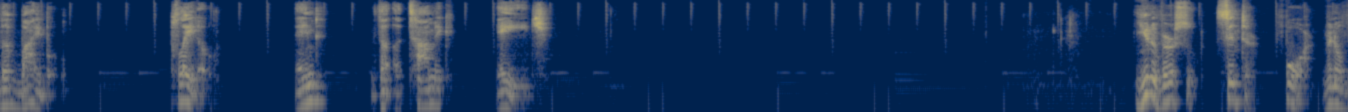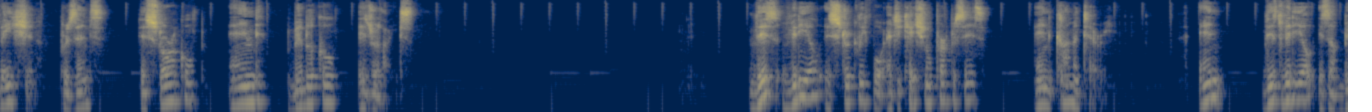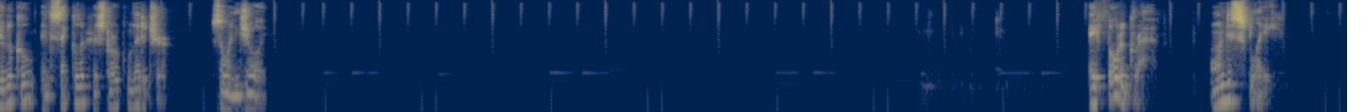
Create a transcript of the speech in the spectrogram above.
the Bible, Plato, and the atomic age. Universal Center for Renovation presents historical and biblical Israelites. This video is strictly for educational purposes and commentary. And this video is of biblical and secular historical literature, so enjoy. A photograph on display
